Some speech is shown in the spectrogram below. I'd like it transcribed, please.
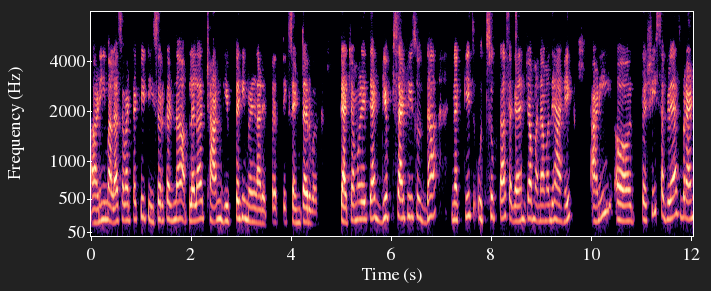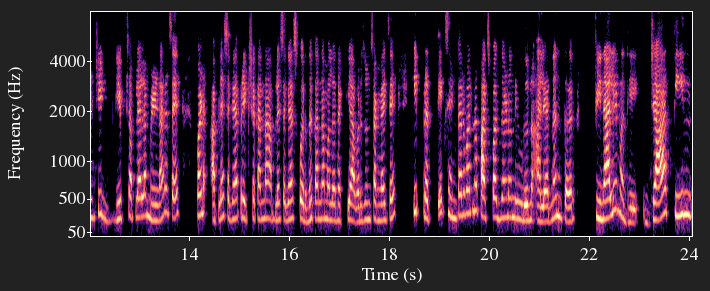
आणि मला असं वाटतं की टीचर कडनं आपल्याला छान गिफ्टही मिळणार आहेत प्रत्येक सेंटरवर त्याच्यामुळे त्या गिफ्टसाठी सुद्धा नक्कीच उत्सुकता सगळ्यांच्या मनामध्ये आहे. आणि तशी सगळ्याच ब्रँडची गिफ्ट आपल्याला मिळणारच आहेत पण आपल्या सगळ्या प्रेक्षकांना आपल्या सगळ्या स्पर्धकांना मला नक्की आवर्जून सांगायचंय की प्रत्येक सेंटरवर ना पाच पाच जण निवडून आल्यानंतर फिनालेमध्ये ज्या तीन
